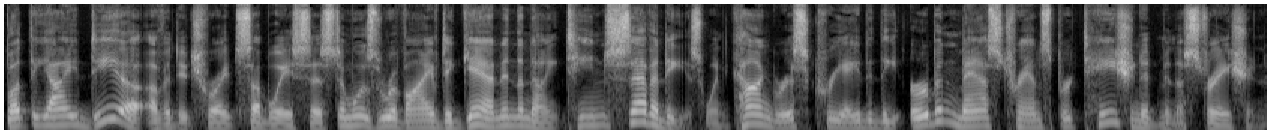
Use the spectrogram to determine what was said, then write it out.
But the idea of a Detroit subway system was revived again in the 1970s when Congress created the Urban Mass Transportation Administration.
